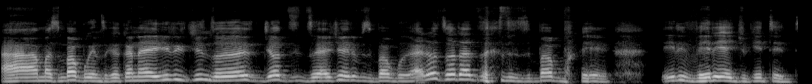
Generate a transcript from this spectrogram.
Ah mazimbabwens ka kana iri chinzodzidzo yacho iri muzimbabwe. Anozoona zimbabwe iri very educated.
